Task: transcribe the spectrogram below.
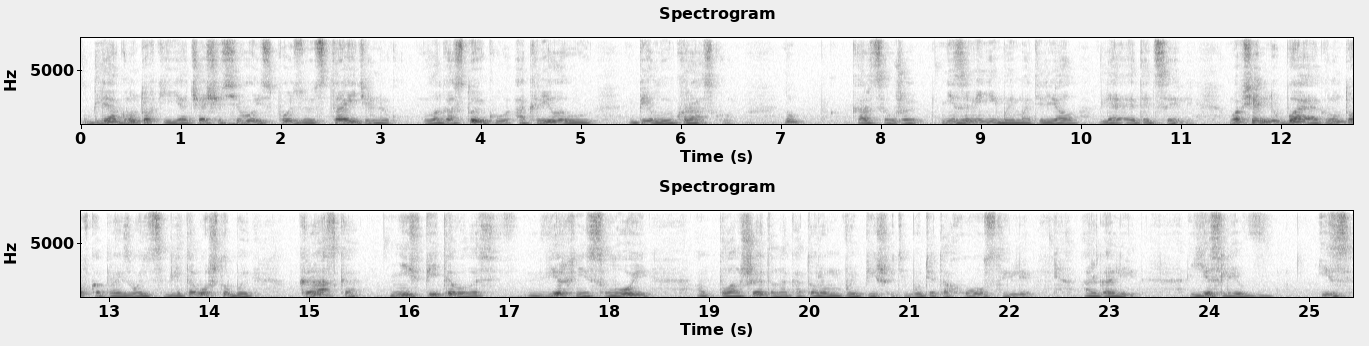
для грунтовки я чаще всего использую строительную влагостойкую акриловую белую краску. Ну, кажется, уже незаменимый материал для этой цели. Вообще любая грунтовка производится для того, чтобы краска не впитывалась в верхний слой планшета, на котором вы пишете, будь это холст или арголит. Если из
